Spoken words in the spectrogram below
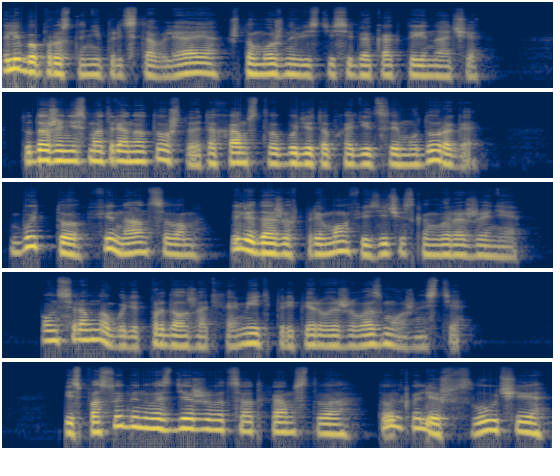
либо просто не представляя, что можно вести себя как-то иначе, то даже несмотря на то, что это хамство будет обходиться ему дорого, будь то в финансовом или даже в прямом физическом выражении, он все равно будет продолжать хамить при первой же возможности и способен воздерживаться от хамства только лишь в случае,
